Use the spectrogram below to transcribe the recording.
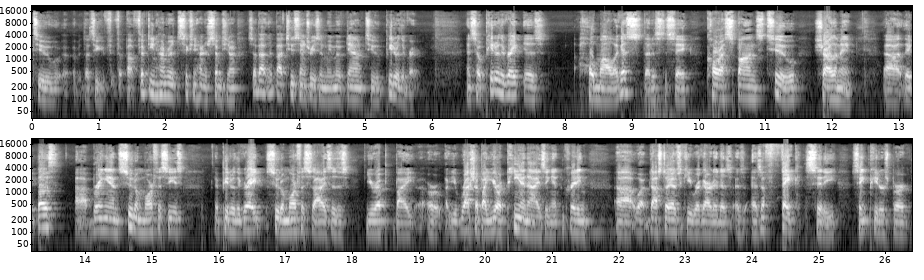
to, let's see, about 1500, 1600, 1700, so about, about two centuries, and we move down to Peter the Great. And so Peter the Great is homologous, that is to say, corresponds to Charlemagne. Uh, they both uh, bring in pseudomorphoses Peter the Great pseudomorphizes Europe by or Russia by Europeanizing it and creating uh, what Dostoevsky regarded as, as, as, a fake city, St. Petersburg.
